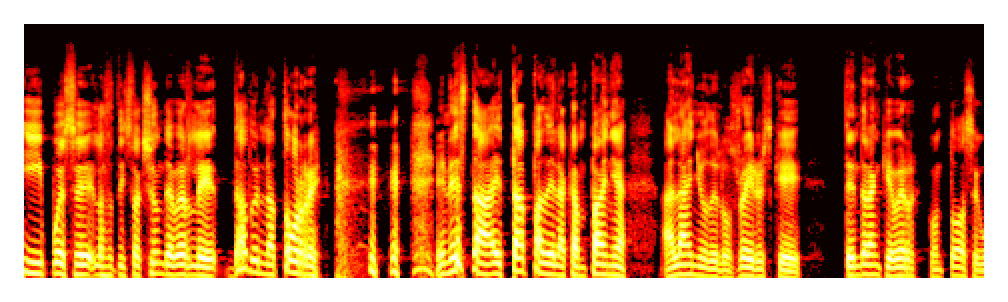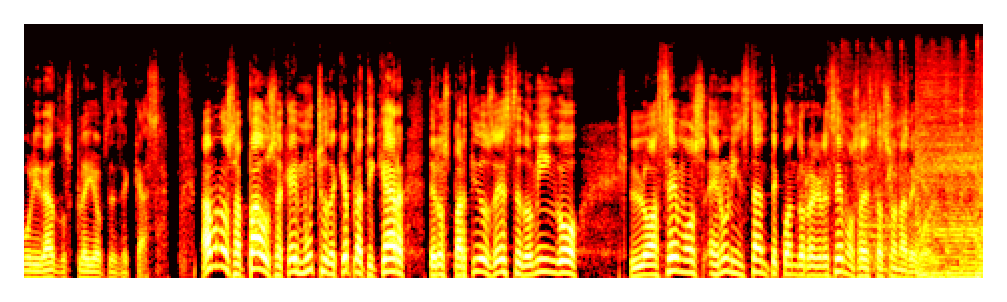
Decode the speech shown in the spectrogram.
y pues eh, la satisfacción de haberle dado en la torre en esta etapa de la campaña al año de los Raiders que tendrán que ver con toda seguridad los playoffs desde casa. Vámonos a pausa, que hay mucho de qué platicar de los partidos de este domingo. Lo hacemos en un instante cuando regresemos a esta zona de gol.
